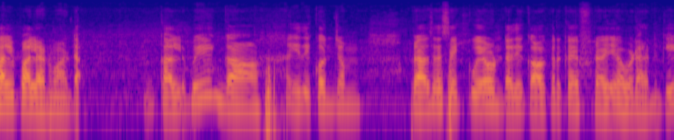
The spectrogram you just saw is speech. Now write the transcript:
కలపాలన్నమాట. కలిపి ఇంకా ఇది కొంచెం ప్రాసెస్ ఎక్కువే ఉంటుంది కాకరకాయ ఫ్రై అవ్వడానికి.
